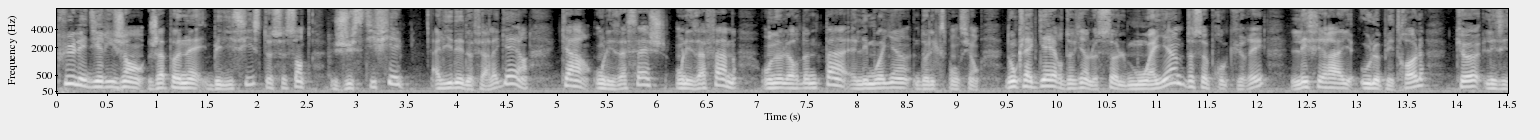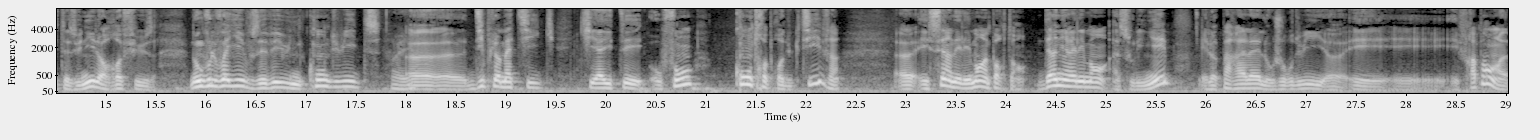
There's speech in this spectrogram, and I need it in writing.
plus les dirigeants japonais bellicistes se sentent justifiés à l'idée de faire la guerre, car on les assèche, on les affame, on ne leur donne pas les moyens de l'expansion. Donc la guerre devient le seul moyen de se procurer les ferrailles ou le pétrole que les États-Unis leur refusent. Donc vous le voyez, vous avez eu une conduite Oui. euh, diplomatique qui a été au fond contre-productive. euh, et c'est un élément important. Dernier élément à souligner, et le parallèle aujourd'hui euh, est, est- est frappant. euh,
